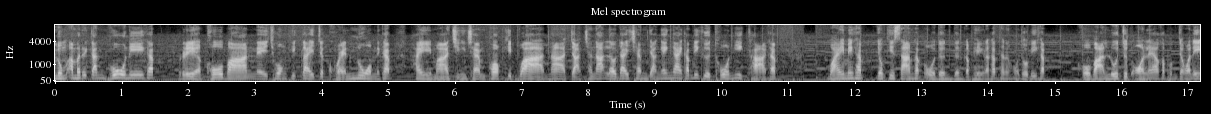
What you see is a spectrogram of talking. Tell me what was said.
หนุ่มอเมริกันผู้นี้ครับเรียกโคบานในช่วงที่ใกล้จะแขวนนวมนะครับให้มาชิงแชมป์เพราะคิดว่าน่าจะชนะแล้วได้แชมป์อย่างง่าย ๆ ครับนี่คือโทนี่คาครับไหวไหมครับยกที่ 3 ครับโอเดินเดินกระเพกแล้วครับทางด้านของโทบี้ครับโคบานรู้จุดอ่อนแล้วครับผมจังหวะนี้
